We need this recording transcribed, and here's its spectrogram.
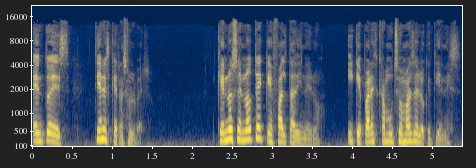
Entonces, tienes que resolver. Que no se note que falta dinero y que parezca mucho más de lo que tienes.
